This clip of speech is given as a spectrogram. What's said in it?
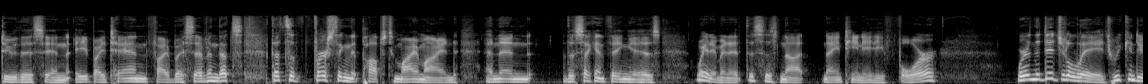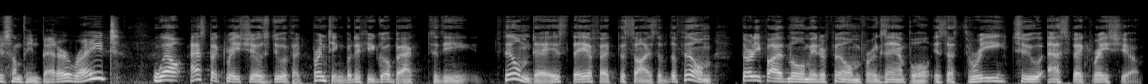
do this in 8 by 10, 5 by 7? That's that's the first thing that pops to my mind. And then the second thing is, wait a minute, this is not 1984. We're in the digital age. We can do something better, right? Well, aspect ratios do affect printing, but if you go back to the film days, they affect the size of the film. 35 millimeter film, for example, is a 3 2 aspect ratio.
